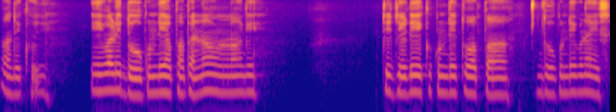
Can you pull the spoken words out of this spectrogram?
ਆ ਦੇਖੋ ਜੀ, ਇਹ ਵਾਲੇ ਦੋ ਕੁੰਡੇ ਆਪਾਂ ਪਹਿਲਾਂ ਉਣ ਲਾਂਗੇ ਤੇ ਜਿਹੜੇ ਇੱਕ ਕੁੰਡੇ ਤੋਂ ਆਪਾਂ ਦੋ ਕੁੰਡੇ ਬਣਾਏ ਸੀ,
